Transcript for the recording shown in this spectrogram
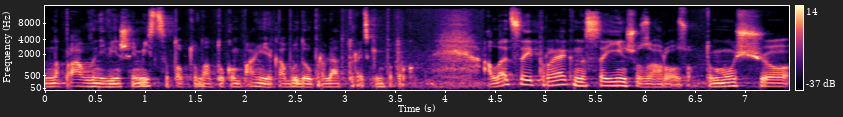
направлені в інше місце, тобто на ту компанію, яка буде управляти турецьким потоком. Але цей проект несе іншу загрозу, тому що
